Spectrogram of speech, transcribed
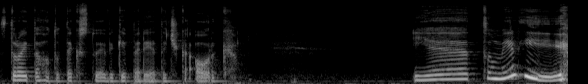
Zdroj tohoto textu je wikipedia.org. Je to milý.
